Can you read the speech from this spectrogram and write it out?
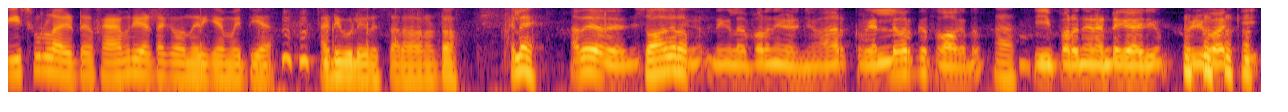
പീസ്ഫുൾ ആയിട്ട് ഫാമിലി ആയിട്ടൊക്കെ വന്നിരിക്കാൻ പറ്റിയ അടിപൊളി ഒരു സ്ഥലമാണ് കേട്ടോ. അല്ലേ? അതെ അതെ. സ്വാഗതം. നിങ്ങൾ- നിങ്ങളെ പറഞ്ഞു കഴിഞ്ഞു. ആർക്കും എല്ലാവർക്കും സ്വാഗതം. ഈ പറഞ്ഞ രണ്ട് കാര്യം ഒഴിവാക്കി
